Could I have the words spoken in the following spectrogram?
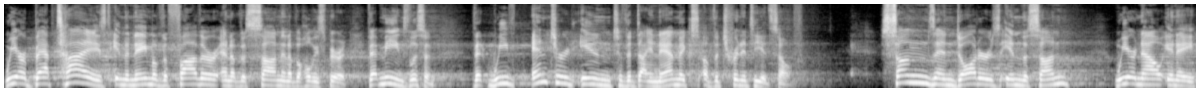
We are baptized in the name of the Father and of the Son and of the Holy Spirit. That means, listen, that we've entered into the dynamics of the Trinity itself. Sons and daughters in the Son, we are now in a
